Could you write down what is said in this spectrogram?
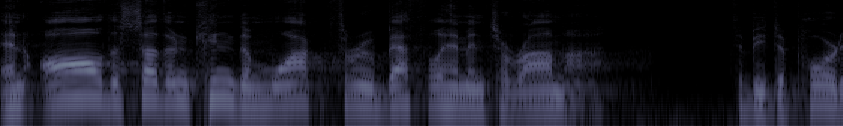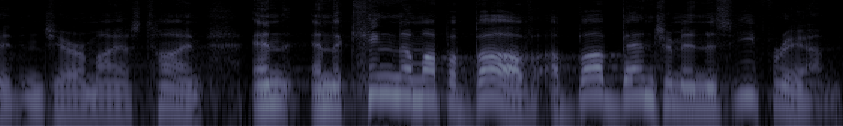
and all the southern kingdom walked through Bethlehem into Ramah to be deported in Jeremiah's time. And, and the kingdom up above, above Benjamin, is Ephraim.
